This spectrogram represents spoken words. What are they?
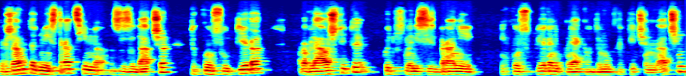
Държавната администрация има за задача да консултира управляващите, които нали, са избрани и консултирани по някакъв демократичен начин,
